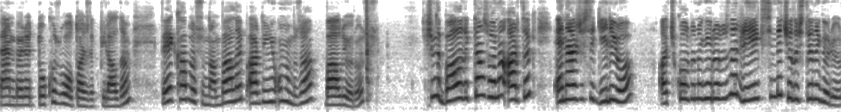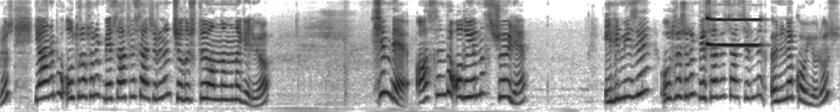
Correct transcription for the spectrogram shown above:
ben böyle 9 voltajlık pil aldım ve kablosundan bağlayıp Arduino Uno'muza bağlıyoruz. Şimdi bağladıktan sonra artık enerjisi geliyor. Açık olduğunu görüyoruz ve RX'in de çalıştığını görüyoruz. Yani bu ultrasonik mesafe sensörünün çalıştığı anlamına geliyor. Şimdi aslında olayımız şöyle. Elimizi ultrasonik mesafe sensörünün önüne koyuyoruz.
